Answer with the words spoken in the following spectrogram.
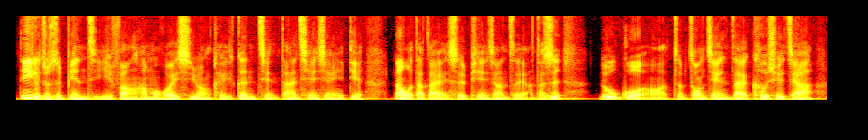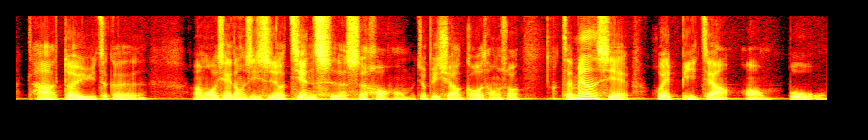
第一个就是编辑一方，他们会希望可以更简单浅显一点，那我大概也是偏向这样。但是如果啊，这中间在科学家他对于这个呃某些东西是有坚持的时候，我们就必须要沟通说，怎么样写会比较哦不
